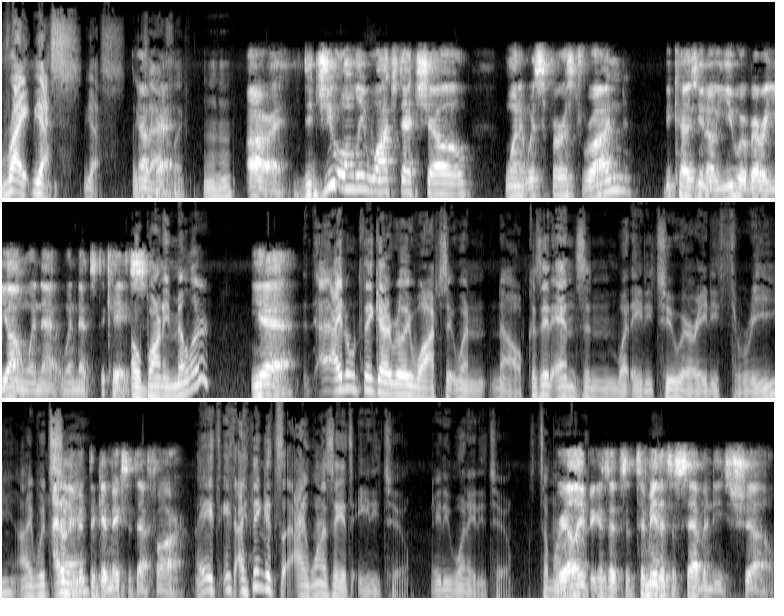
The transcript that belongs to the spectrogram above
right. Yes. Yes. Okay. Exactly. hmm All right. Did you only watch that show when it was first run? Because you know you were very young when that when that's the case. Oh, Barney Miller. yeah. I I don't think I really watched it when no, because it ends in what eighty two or eighty three. I would say. I don't even think it makes it that far. It, it, I think it's. I want to say it's 82, 81, 82. Somewhere Really? there. Because it's to me that's a '70s show.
